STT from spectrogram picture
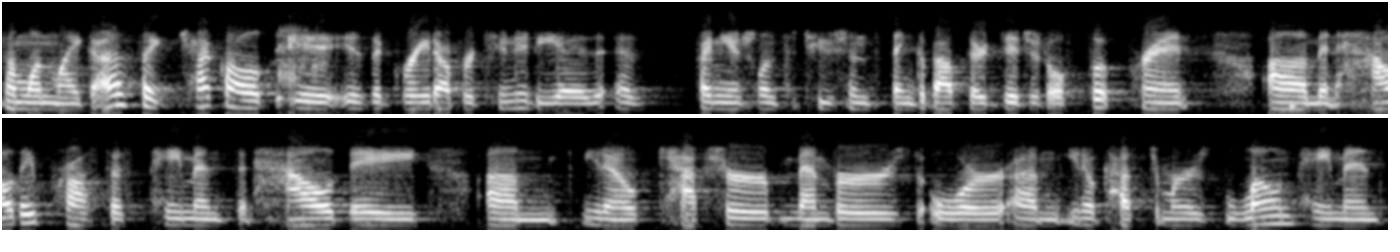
someone like us, like Checkalt, is, is a great opportunity as, as, financial institutions think about their digital footprint um, and how they process payments and how they, um, you know, capture members or, um, you know, customers' loan payments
